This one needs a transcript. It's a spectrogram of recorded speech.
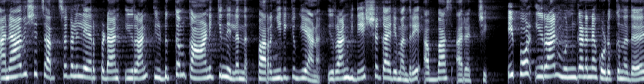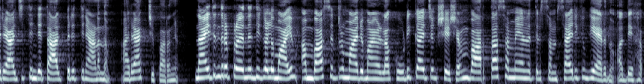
അനാവശ്യ ചർച്ചകളിൽ ഏർപ്പെടാൻ ഇറാൻ തിടുക്കം കാണിക്കുന്നില്ലെന്ന് പറഞ്ഞിരിക്കുകയാണ് ഇറാൻ വിദേശകാര്യമന്ത്രി അബ്ബാസ് അരക്ചി ഇപ്പോൾ ഇറാൻ മുൻഗണന കൊടുക്കുന്നത് രാജ്യത്തിന്റെ താൽപര്യത്തിനാണെന്നും അരാക്ചി പറഞ്ഞു. നയതന്ത്ര പ്രതിനിധികളുമായും അംബാസഡർമാരുമായുള്ള കൂടിക്കാഴ്ചയ്ക്ക് ശേഷം വാർത്താ സമ്മേളനത്തിൽ സംസാരിക്കുകയായിരുന്നു അദ്ദേഹം.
